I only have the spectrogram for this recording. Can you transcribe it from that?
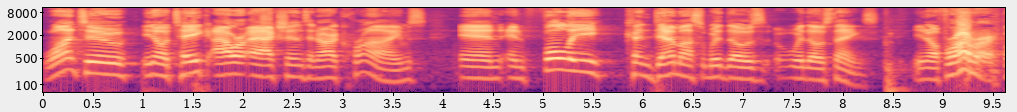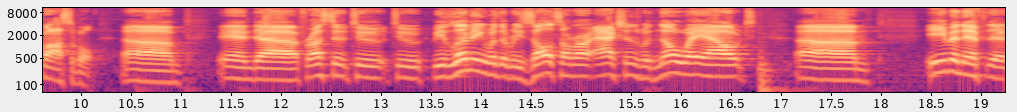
want to, you know, take our actions and our crimes and and fully condemn us with those with those things, you know, forever if possible. Um, and uh, for us to, to, to be living with the results of our actions with no way out, um, even if there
